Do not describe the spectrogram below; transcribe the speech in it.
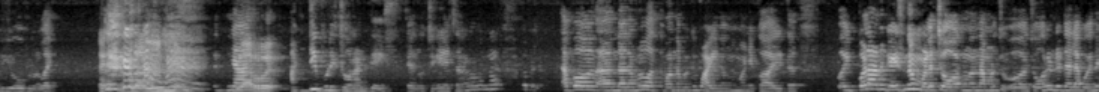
അയ്യോ അടിപൊളി ചോറാണ് ഗൈസ് ഉച്ചയ്ക്ക് കഴിച്ചാൽ അപ്പോൾ എന്താ നമ്മൾ വന്നപ്പോഴേക്കും പതിനൊന്ന് മണിയൊക്കെ ആയിട്ട് ഇപ്പോഴാണ് ഗൈസ് നമ്മൾ ചോറ് നമ്മൾ ചോറ് ഇട്ടിട്ടല്ല പോയത്.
